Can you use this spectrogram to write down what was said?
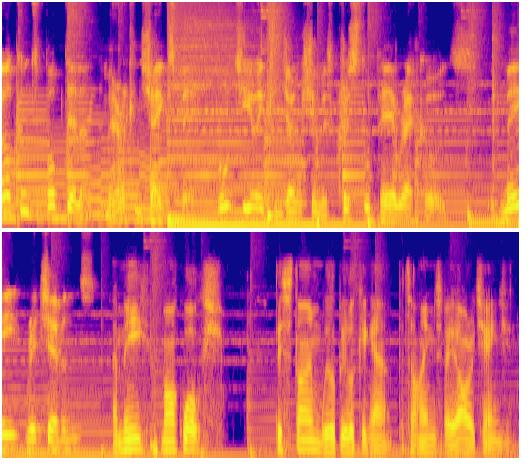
Welcome to Bob Dylan, American Shakespeare, brought to you in conjunction with Crystal Pier Records. With me, Rich Evans. And me, Mark Walsh. This time we'll be looking at The Times They Are a Changing.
